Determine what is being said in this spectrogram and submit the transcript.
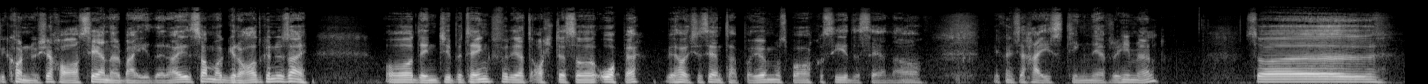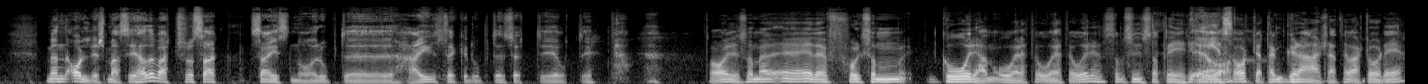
vi kan jo ikke ha scenearbeidere i samme grad, kan du si. Og den type ting, fordi at alt er så åpent. Vi har ikke scenetepper å gjemme oss bak og sidescener. og Vi kan ikke heise ting ned fra himmelen. Så Men aldersmessig hadde det vært fra 16 år opp til helt sikkert opp til 70-80. Og alle som er, er det folk som går igjen år etter år etter år, som syns at det er Ja. så artig at de gleder seg til hvert år det er?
